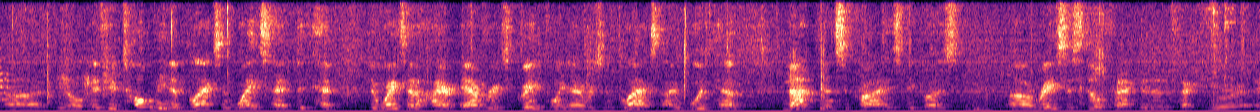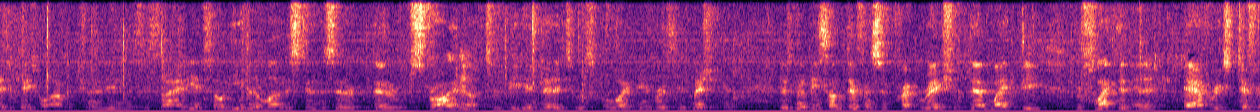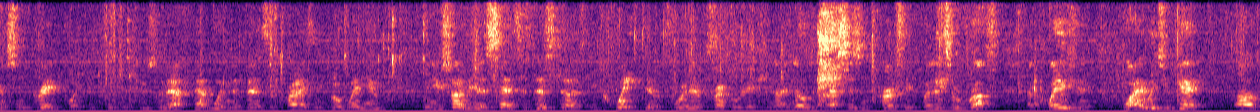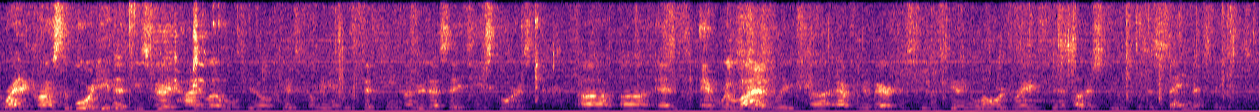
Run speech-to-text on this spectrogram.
Uh, you know, if you told me that blacks and whites had had the whites had a higher average grade point average than blacks, I would have not been surprised because uh, race is still a factor that affects your educational opportunity in this society. And so even among the students that are, that are strong enough to be admitted to a school like the University of Michigan, there's going to be some difference in preparation that might be reflected in an average difference in grade point between the two. So that, that wouldn't have been surprising. But when you when you sort of, in a sense, as this does, equate them for their preparation, I know the test isn't perfect, but it's a rough equation. Why would you get uh, right across the board, even at these very high levels, you know, kids coming in with 1,500 SAT scores, and, and, reliably, uh, African American students getting lower grades than other students with the same SAT scores.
